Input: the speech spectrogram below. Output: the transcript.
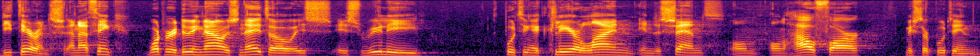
deterrence. And I think what we're doing now as NATO is, is really putting a clear line in the sand on, on how far Mr. Putin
